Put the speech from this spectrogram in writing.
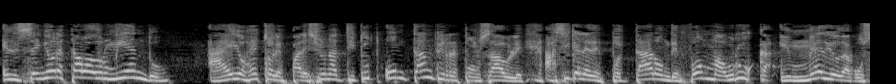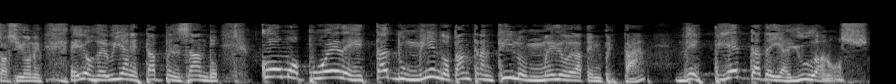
el Señor estaba durmiendo a ellos esto les pareció una actitud un tanto irresponsable, así que le despertaron de forma brusca en medio de acusaciones. Ellos debían estar pensando, ¿cómo puedes estar durmiendo tan tranquilo en medio de la tempestad? Despiértate y ayúdanos.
